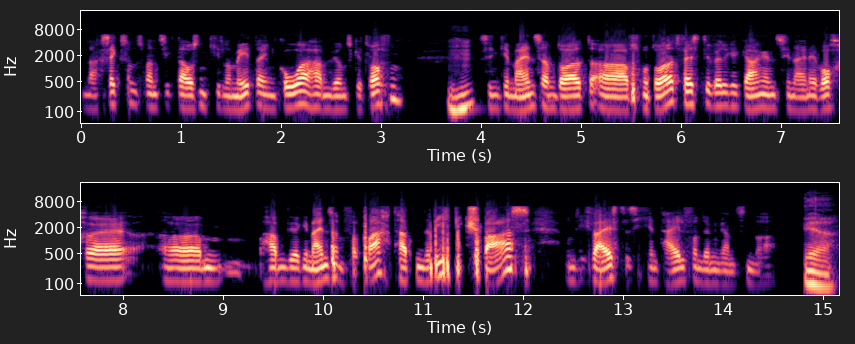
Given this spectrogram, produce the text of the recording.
nach 26.000 Kilometer in Goa haben wir uns getroffen, mhm. sind gemeinsam dort äh, aufs Motorradfestival gegangen, sind eine Woche ähm, haben wir gemeinsam verbracht, hatten richtig Spaß und ich weiß, dass ich ein Teil von dem Ganzen war. Ja.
